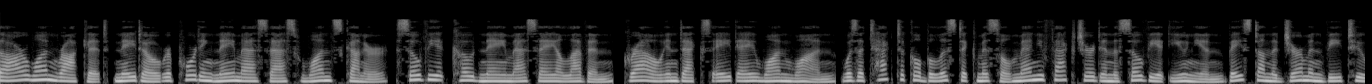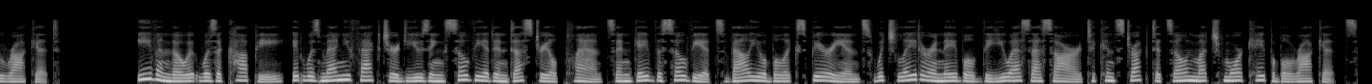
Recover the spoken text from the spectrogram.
The R-1 rocket NATO reporting name SS-1 Scunner, Soviet code name SA-11, Grau Index 8A-11 was a tactical ballistic missile manufactured in the Soviet Union based on the German V-2 rocket. Even though it was a copy, it was manufactured using Soviet industrial plants and gave the Soviets valuable experience which later enabled the USSR to construct its own much more capable rockets.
